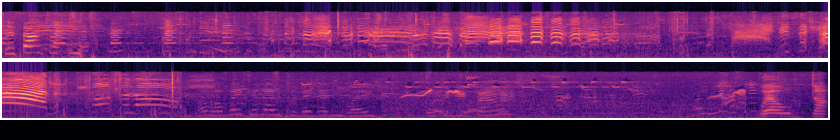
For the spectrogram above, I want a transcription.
They found something. It's a can! False alarm! Oh, well, make a note of it anyway. What have you found? Well done.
